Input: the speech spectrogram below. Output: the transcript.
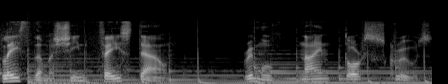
Place the machine face down. Remove 9 Torx screws.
